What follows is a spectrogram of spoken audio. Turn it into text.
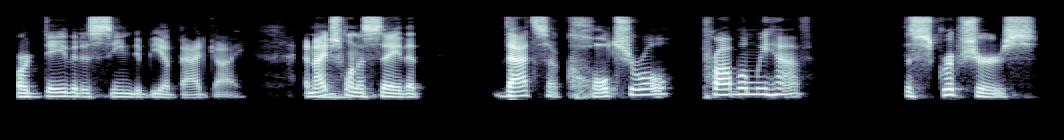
or David is seen to be a bad guy, and I just mm-hmm. want to say that that's a cultural problem we have. The scriptures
